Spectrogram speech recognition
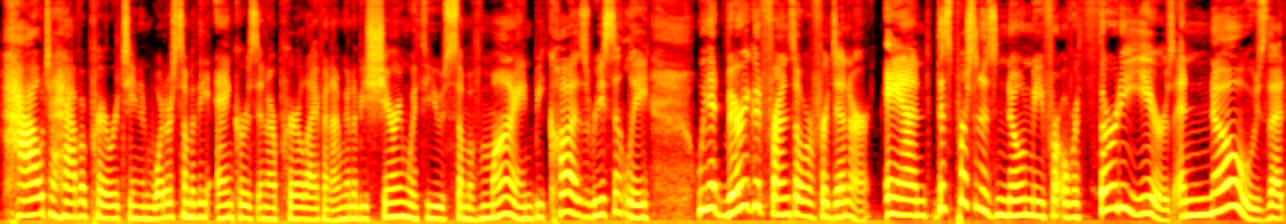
how to have a prayer routine and what are some of the anchors in our prayer life. And I'm going to be sharing with you some of mine because recently we had very good friends over for dinner. And this person has known me for over 30 years and knows that,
